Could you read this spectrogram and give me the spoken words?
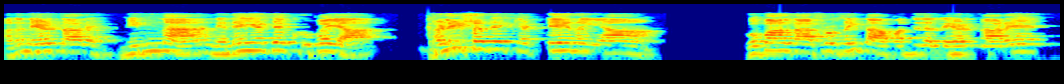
ಅದನ್ನ ಹೇಳ್ತಾರೆ, ನಿನ್ನ ನೆನೆಯದೆ ಕೃಪಯ ಗಳಿಸದೆ ಕೆಟ್ಟೇನಯ್ಯ. ಗೋಪಾಲದಾಸರು ಸಹಿತ ಆ ಪದ್ಯದಲ್ಲಿ ಹೇಳ್ತಾರೆ,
